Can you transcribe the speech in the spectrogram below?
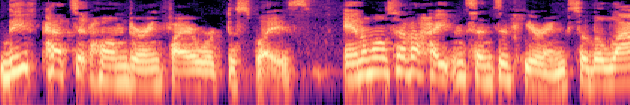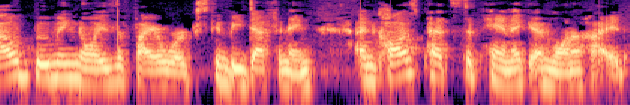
Leave pets at home during firework displays. Animals have a heightened sense of hearing, so the loud, booming noise of fireworks can be deafening and cause pets to panic and want to hide.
